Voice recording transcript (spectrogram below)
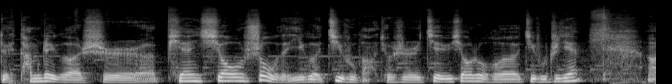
对他们这个是偏销售的一个技术岗，就是介于销售和技术之间，啊，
